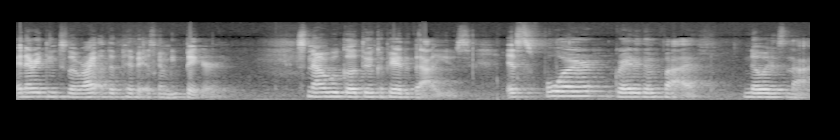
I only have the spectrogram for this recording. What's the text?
and everything to the right of the pivot is going to be bigger. So now we'll go through and compare the values. Is 4 greater than 5? No, it is not.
